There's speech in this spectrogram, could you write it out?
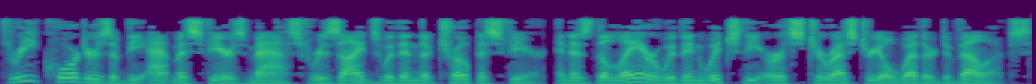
Three-quarters of the atmosphere's mass resides within the troposphere, and is the layer within which the Earth's terrestrial weather develops.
